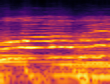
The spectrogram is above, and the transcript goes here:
Whoa, will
